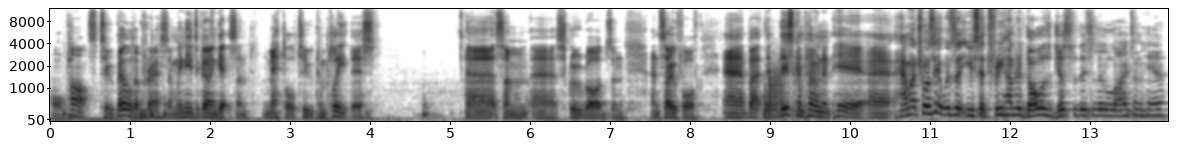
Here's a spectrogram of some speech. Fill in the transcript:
or parts to build a press, and we need to go and get some metal to complete this. Uh, some uh, screw rods and and so forth. Uh, but th this component here, uh, how much was it? Was it you said three hundred dollars just for this little item here?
